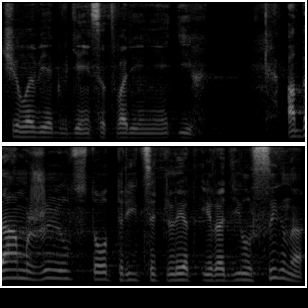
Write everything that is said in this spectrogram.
человек в день сотворения их – Адам жил 130 лет и родил сына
